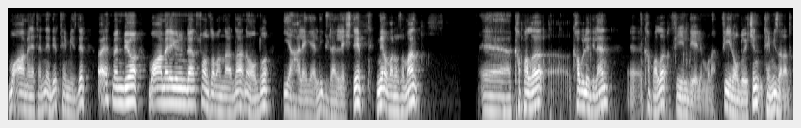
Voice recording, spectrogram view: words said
Muameleten nedir? Temizdir. Öğretmen diyor muamele yönünden son zamanlarda ne oldu? İyi hale geldi, güzelleşti. Ne var o zaman? Ee, kapalı, kabul edilen e, kapalı fiil diyelim buna. Fiil olduğu için temiz aradık.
